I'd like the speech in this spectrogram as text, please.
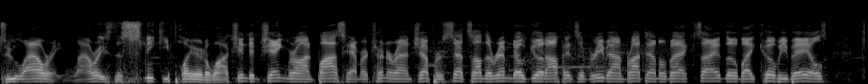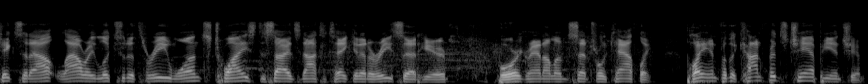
to Lowry. Lowry's the sneaky player to watch. Into Jangmer on Bosshammer. Turnaround jumper sets on the rim. No good. Offensive rebound brought down to the backside, though, by Kobe Bales. Kicks it out. Lowry looks at a three once, twice. Decides not to take it at a reset here for Grand Island Central Catholic. Playing for the conference championship.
